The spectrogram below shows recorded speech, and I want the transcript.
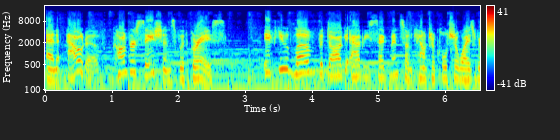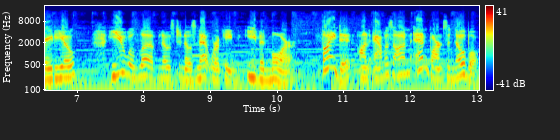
and out of conversations with grace. If you love the Dog Abby segments on Counterculture Wise Radio, you will love Nose to Nose Networking even more. Find it on Amazon and Barnes & Noble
